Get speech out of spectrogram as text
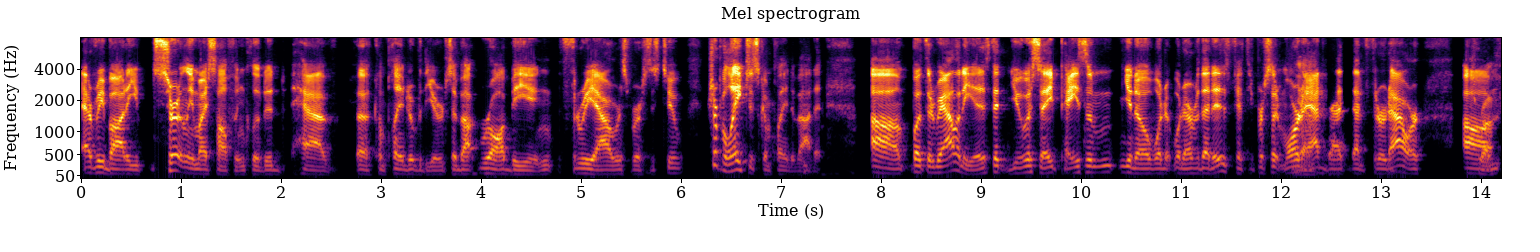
everybody certainly myself included have uh, complained over the years about raw being three hours versus two triple h has complained about it um but the reality is that usa pays them you know what, whatever that is 50% more to add that that third hour um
